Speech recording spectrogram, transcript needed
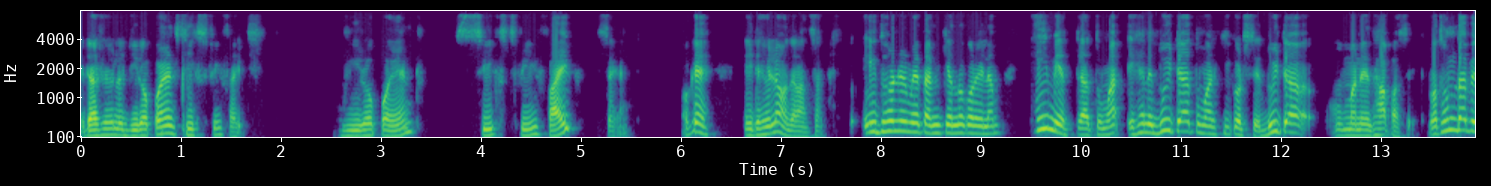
এটা আসে হলো zero point six three five zero point six three five second okay এটা হলো আমাদের আনসার এই ধরনের ম্যাথ আমি কেন করাইলাম? এই ম্যাথটা তোমার? এখানে দুইটা তোমার কি করছে? দুইটা মানে ধাপ আছে। প্রথম ধাপে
